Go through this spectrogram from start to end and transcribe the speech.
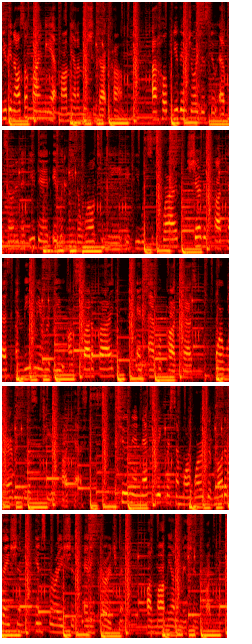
You can also find me at mamionamission.com. I hope you've enjoyed this new episode, and if you did, it would mean the world to me if you would subscribe, share this podcast, and leave me a review on Spotify and Apple Podcasts or wherever you listen to your podcast. Tune in next week for some more words of motivation, inspiration, and encouragement on Mami on a Mission podcast.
